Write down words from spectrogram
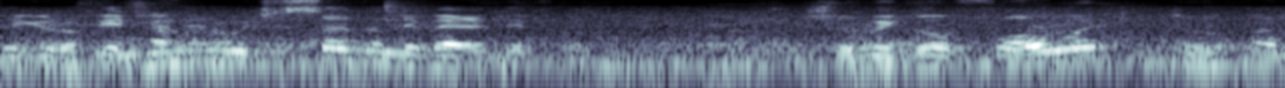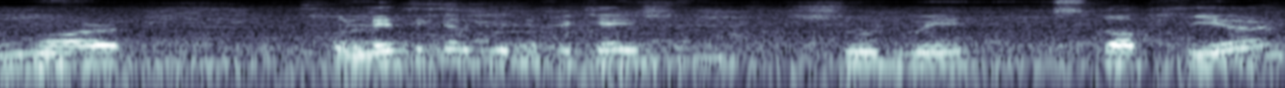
the European Union, which is certainly very difficult. Should we go forward to a more political unification? Should we stop here?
